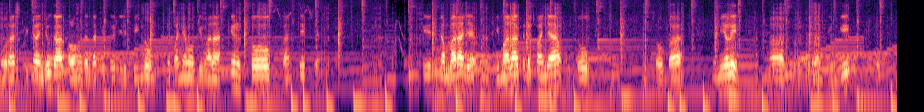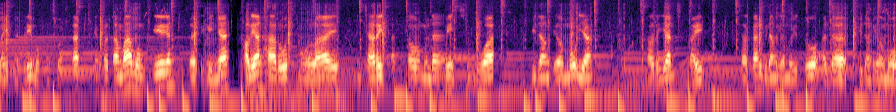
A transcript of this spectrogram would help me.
menguras pikiran juga kalau mendadak itu jadi bingung depannya mau gimana. Mungkin untuk bukan tips ya. Mungkin gambaran ya gimana ke depannya untuk mencoba memilih uh, perguruan tinggi negeri maupun swasta. Yang pertama mungkin strateginya kalian harus mulai mencari atau mendalami sebuah bidang ilmu yang kalian sukai. Misalkan bidang ilmu itu ada bidang ilmu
